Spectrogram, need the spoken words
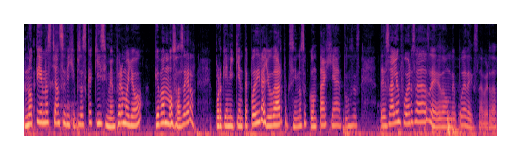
no tienes chance. Dije, pues es que aquí si me enfermo yo, ¿qué vamos a hacer? Porque ni quien te puede ir a ayudar, porque si no se contagia, entonces te salen fuerzas de donde puedes, la verdad.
